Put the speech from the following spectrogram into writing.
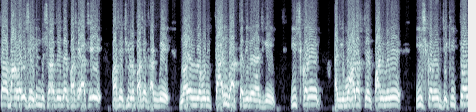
তারা বাংলাদেশের হিন্দু সনাতনীদের পাশে আছে, পাশে ছিল, পাশে থাকবে। নরেন্দ্র মোদী তারই বার্তা দিলেন আজকে। ইস্কনে আজকে মহারাষ্ট্রের পানবেলে ইস্কনের যে কীর্তন,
